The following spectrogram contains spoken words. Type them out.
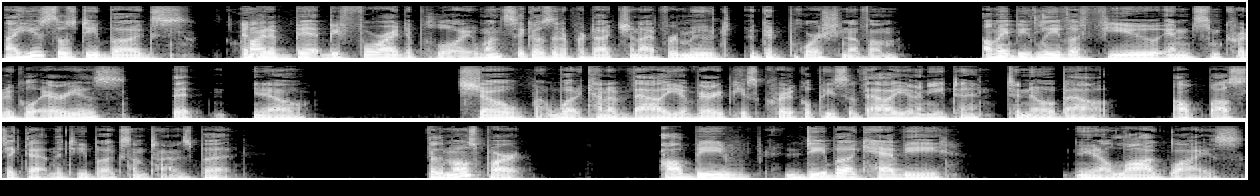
I use those debugs quite and, a bit before I deploy. Once it goes into production, I've removed a good portion of them. I'll maybe leave a few in some critical areas that, you know, show what kind of value, a very piece critical piece of value I need to to know about. I'll I'll stick that in the debug sometimes, but for the most part, I'll be debug heavy, you know, log wise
